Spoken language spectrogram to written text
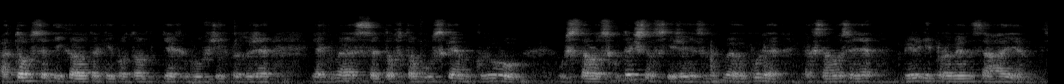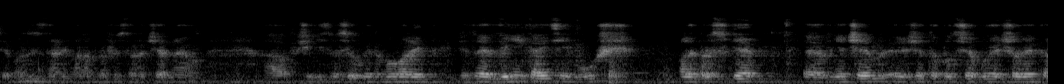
A to se týkalo taky potom těch mluvčích, protože jakmile se to v tom úzkém kruhu ustalo skutečnosti, že něco takového bude, tak samozřejmě byl i prověn zájem, třeba ze strany pana profesora Černého. A všichni jsme si uvědomovali, že to je vynikající muž, ale prostě eh, v něčem, eh, že to potřebuje člověka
